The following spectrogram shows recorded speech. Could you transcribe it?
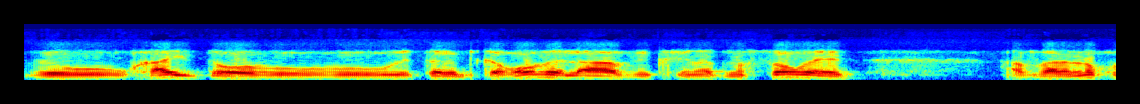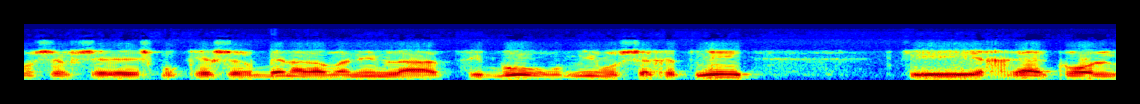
והוא חי איתו, והוא יותר קרוב אליו מבחינת מסורת, אבל אני לא חושב שיש פה קשר בין הרבנים לציבור, מי מושך את מי, כי אחרי הכל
